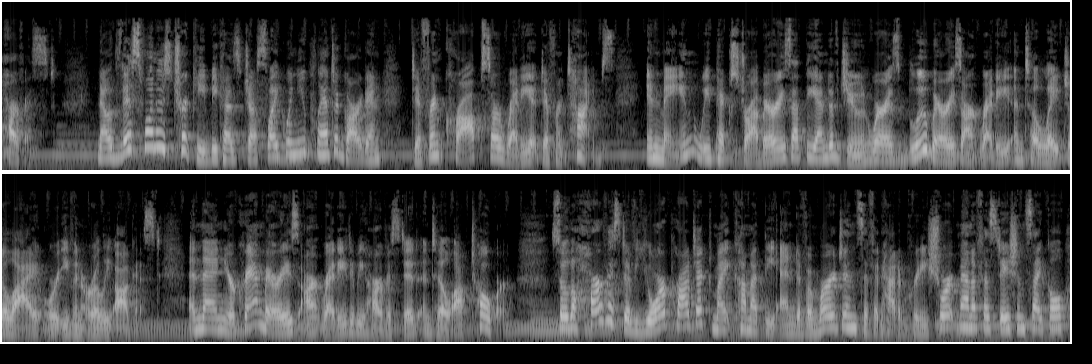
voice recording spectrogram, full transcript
Harvest. Now, this one is tricky because just like when you plant a garden, different crops are ready at different times. In Maine, we pick strawberries at the end of June, whereas blueberries aren't ready until late July or even early August. And then your cranberries aren't ready to be harvested until October. So the harvest of your project might come at the end of emergence if it had a pretty short manifestation cycle,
